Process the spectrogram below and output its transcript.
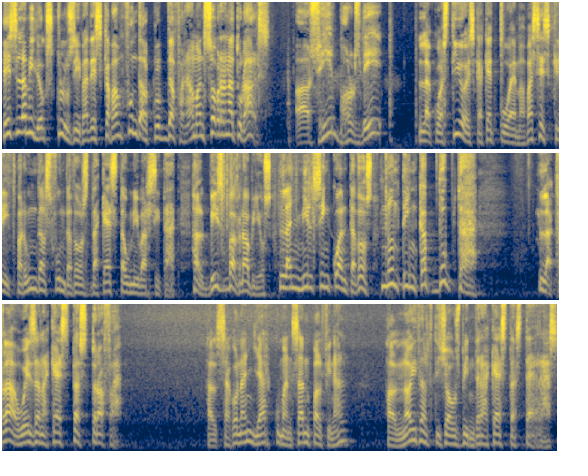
És la millor exclusiva des que van fundar el Club de Fenòmens Sobrenaturals. Ah, sí? Vols dir? La qüestió és que aquest poema va ser escrit per un dels fundadors d'aquesta universitat, el bisbe Grovius, l'any 1052. No en tinc cap dubte. La clau és en aquesta estrofa. El segon any llarg començant pel final, el noi dels dijous vindrà a aquestes terres.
